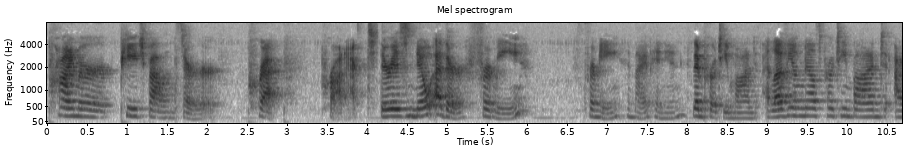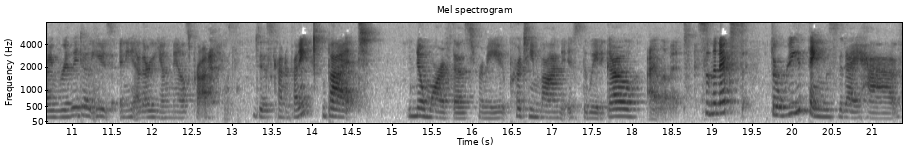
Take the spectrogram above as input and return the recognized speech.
primer, pH balancer, prep product. There is no other for me for me, in my opinion, than Protein Bond. I love Young Nails Protein Bond. I really don't use any other Young Nails products, is kind of funny, but no more of those for me. Protein Bond is the way to go. I love it. So the next three things that I have,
